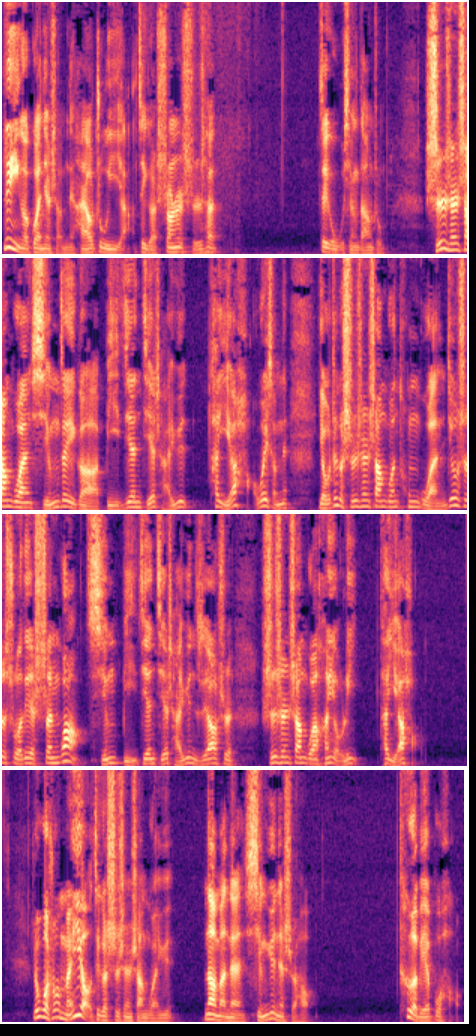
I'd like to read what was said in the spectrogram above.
另一个关键什么呢？还要注意啊，这个生日时辰，这个五行当中，食神伤官行这个比肩劫财运，它也好。为什么呢？有这个食神伤官通关，就是说的身旺行比肩劫财运，只要是食神伤官很有利，它也好。如果说没有这个食神伤官运，那么呢，行运的时候特别不好。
